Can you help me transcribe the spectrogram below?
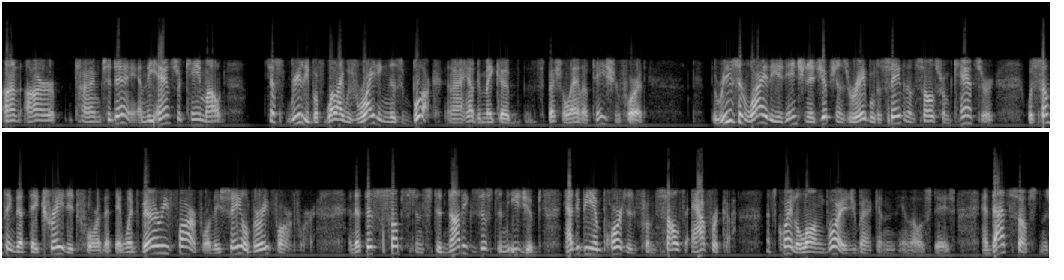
on our time today. And the answer came out just really before, while I was writing this book, and I had to make a special annotation for it. The reason why the ancient Egyptians were able to save themselves from cancer was something that they traded for, that they went very far for, they sailed very far for, and that this substance did not exist in Egypt, had to be imported from South Africa. That's quite a long voyage back in, in those days. And that substance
